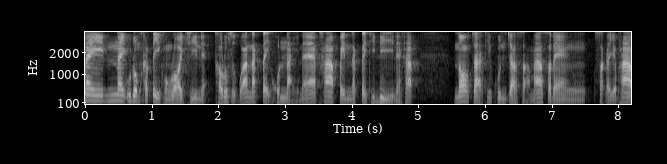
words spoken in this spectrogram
ในในอุดมคติของลอยคีนเนี่ยเขารู้สึกว่านักเตะคนไหนนะถ้าเป็นนักเตะที่ดีนะครับ นอกจากที่คุณจะสามารถแสดงศักยภาพ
